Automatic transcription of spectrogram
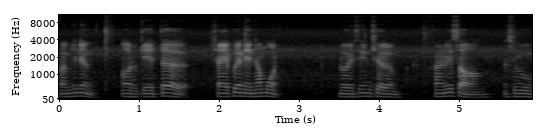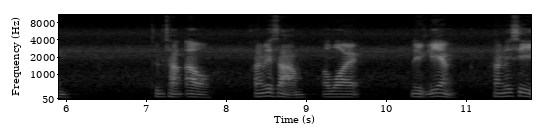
คำที่หนึ่ง altogether ใช้เพื่อเน้นทั้งหมด โดยสิ้นเชิงคำที่สอง assume ทึกทักเอาคำที่สาม avoid หลีกเลี่ยงคำที่สี่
